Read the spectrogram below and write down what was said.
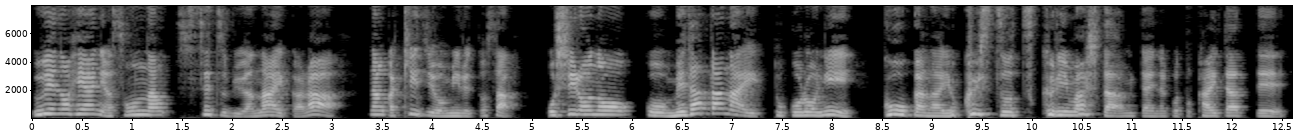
上の部屋にはそんな設備はないから、なんか記事を見るとさ、お城のこう目立たないところに豪華な浴室を作りましたみたいなこと書いてあって、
